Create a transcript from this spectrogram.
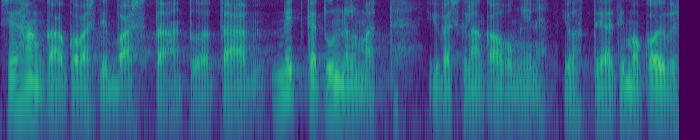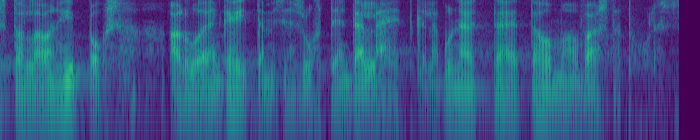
se hankaa kovasti vastaan. Tuota, mitkä tunnelmat Jyväskylän kaupungin johtaja Timo Koivistolla on Hippoks alueen kehittämisen suhteen tällä hetkellä, kun näyttää, että homma on vastatuulessa?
